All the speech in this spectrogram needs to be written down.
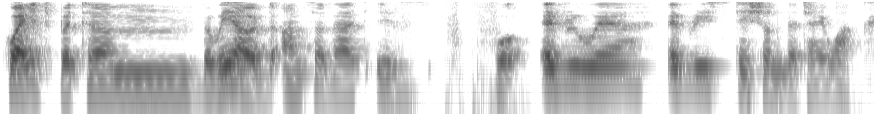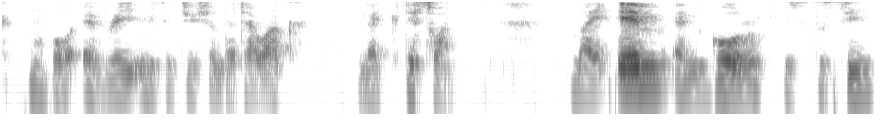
quite, but um, the way I would answer that is for everywhere, every station that I work Mm. or every institution that I work, like this one, my aim and goal is to see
